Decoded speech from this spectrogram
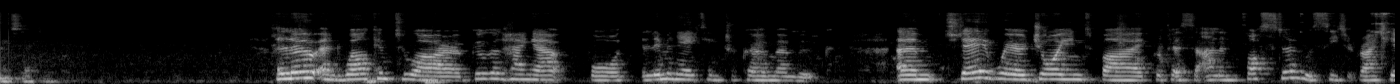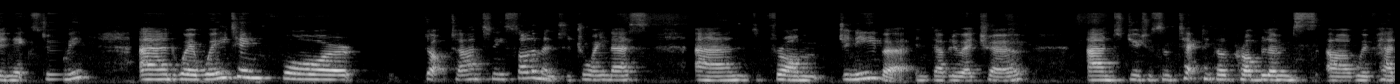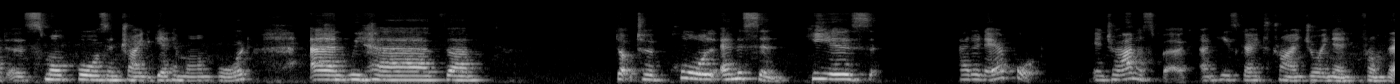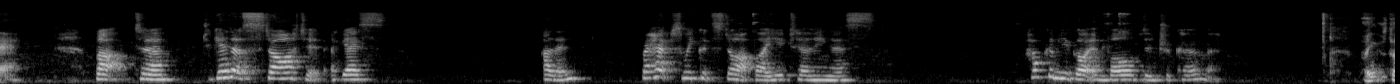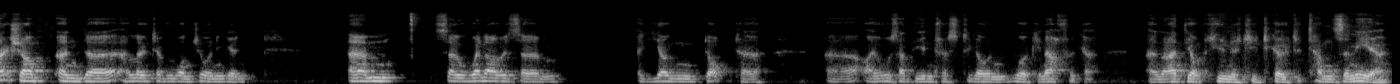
Thanks. Hello and welcome to our Google Hangout for Eliminating Trachoma MOOC. Um, today we're joined by Professor Alan Foster, who's seated right here next to me, and we're waiting for Dr. Anthony Solomon to join us and from Geneva in WHO. And due to some technical problems, uh, we've had a small pause in trying to get him on board. And we have um, Dr. Paul Emerson. He is at an airport in Johannesburg, and he's going to try and join in from there. But um, to get us started, I guess, Alan, perhaps we could start by you telling us how come you got involved in trachoma? Thanks, Daksha, and uh, hello to everyone joining in. Um, so when I was um, a young doctor, uh, I always had the interest to go and work in Africa, and I had the opportunity to go to Tanzania,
